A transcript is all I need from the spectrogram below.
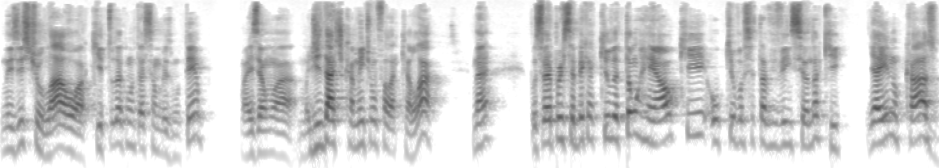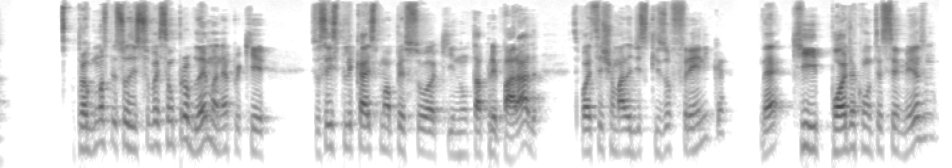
não existe o lá ou aqui, tudo acontece ao mesmo tempo, mas é uma. Didaticamente vamos falar que é lá, né? Você vai perceber que aquilo é tão real que o que você está vivenciando aqui. E aí, no caso, para algumas pessoas isso vai ser um problema, né? Porque se você explicar isso para uma pessoa que não está preparada, você pode ser chamada de esquizofrênica, né? Que pode acontecer mesmo,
